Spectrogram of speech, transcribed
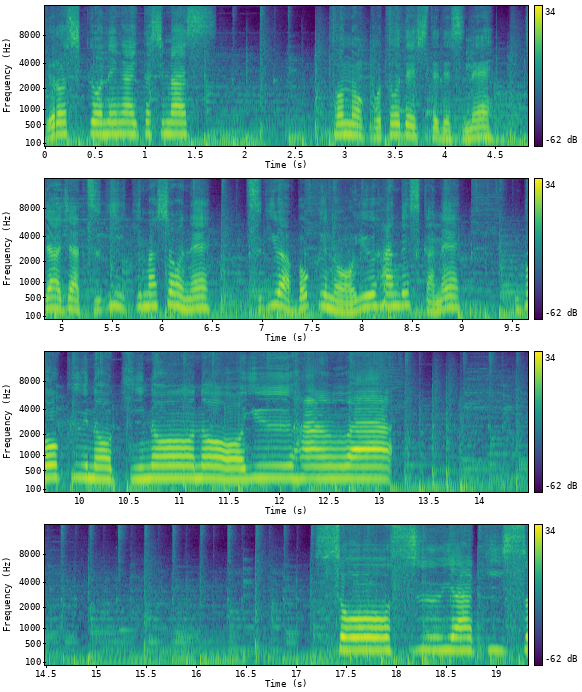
い。よろしくお願いいたします。とのことでしてですね。じゃあじゃあ次行きましょうね。次は僕のお夕飯ですかね。僕の昨日のお夕飯は。ソース焼きそ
